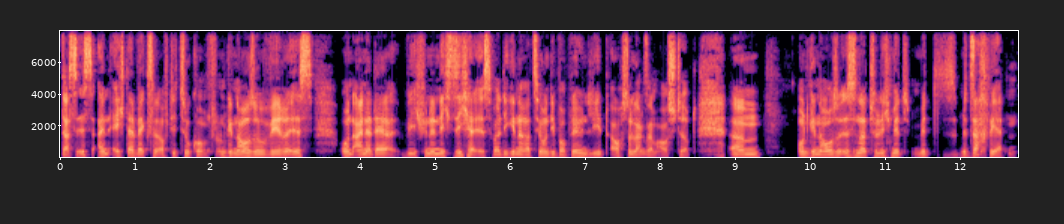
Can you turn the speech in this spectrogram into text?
das ist ein echter Wechsel auf die Zukunft. Und genauso wäre es, und einer, der, wie ich finde, nicht sicher ist, weil die Generation, die Bob Dylan liebt, auch so langsam ausstirbt. Ähm, und genauso ist es natürlich mit, mit, mit Sachwerten.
